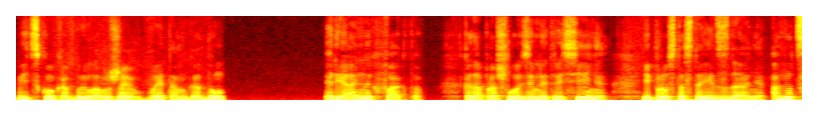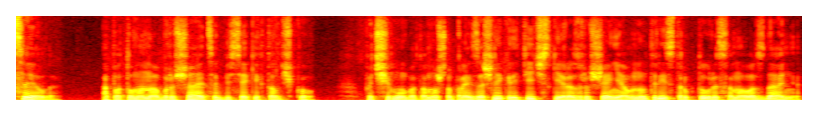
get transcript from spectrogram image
Ведь сколько было уже в этом году реальных фактов, когда прошло землетрясение и просто стоит здание, оно целое, а потом оно обрушается без всяких толчков. Почему? Потому что произошли критические разрушения внутри структуры самого здания.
